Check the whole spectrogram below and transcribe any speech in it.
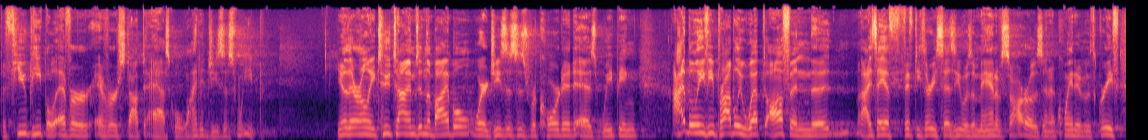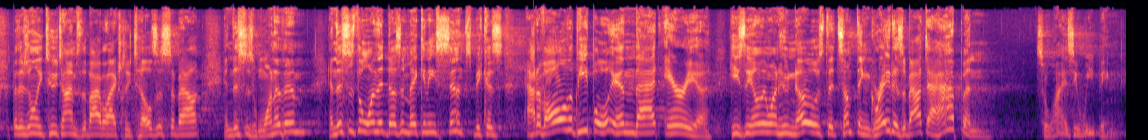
But few people ever, ever stop to ask, well, why did Jesus weep? You know, there are only two times in the Bible where Jesus is recorded as weeping. I believe he probably wept often. The, Isaiah 53 says he was a man of sorrows and acquainted with grief. But there's only two times the Bible actually tells us about, and this is one of them. And this is the one that doesn't make any sense because out of all the people in that area, he's the only one who knows that something great is about to happen. So why is he weeping?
